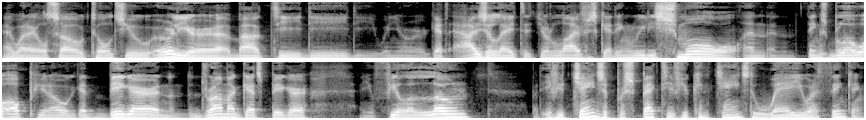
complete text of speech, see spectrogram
uh, what I also told you earlier about the, the, the when you get isolated, your life is getting really small and, and things blow up, you know, get bigger and the drama gets bigger and you feel alone. But if you change the perspective, you can change the way you are thinking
